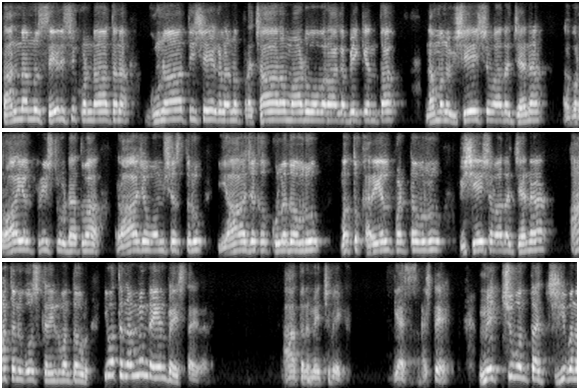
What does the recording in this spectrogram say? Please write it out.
ತನ್ನನ್ನು ಸೇರಿಸಿಕೊಂಡ ಆತನ ಗುಣಾತಿಶಯಗಳನ್ನು ಪ್ರಚಾರ ಮಾಡುವವರಾಗಬೇಕೆಂತ ನಮ್ಮನ್ನು ವಿಶೇಷವಾದ ಜನ, ರಾಯಲ್ ಪ್ರೀಸ್ಟ್ಹುಡ್ ಅಥವಾ ರಾಜವಂಶಸ್ಥರು, ಯಾಜಕ ಕುಲದವರು ಮತ್ತು ಕರೆಯಲ್ಪಟ್ಟವರು, ವಿಶೇಷವಾದ ಜನ, ಆತನಿಗೋಸ್ಕರ ಇರುವಂತವ್ರು. ಇವತ್ತು ನಮ್ಮಿಂದ ಏನ್ ಬಯಸ್ತಾ ಇದ್ದಾರೆ? ಆತನ ಮೆಚ್ಚಬೇಕು. ಎಸ್ ಅಷ್ಟೇ. ಮೆಚ್ಚುವಂತ ಜೀವನ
